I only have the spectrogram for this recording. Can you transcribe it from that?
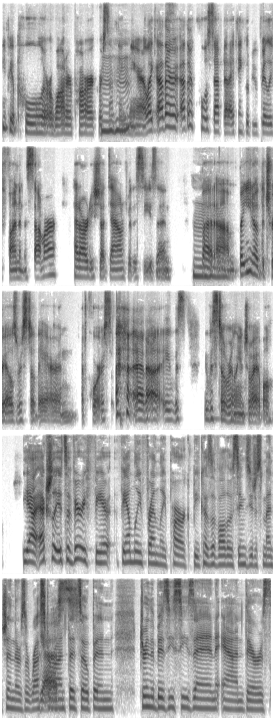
maybe a pool or a water park or something mm-hmm. there. Like other other cool stuff that I think would be really fun in the summer had already shut down for the season. Mm-hmm. But um, but you know, the trails were still there, and of course, and uh, it was it was still really enjoyable. Yeah, actually, it's a very fa- family friendly park because of all those things you just mentioned. There's a restaurant yes. that's open during the busy season, and there's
